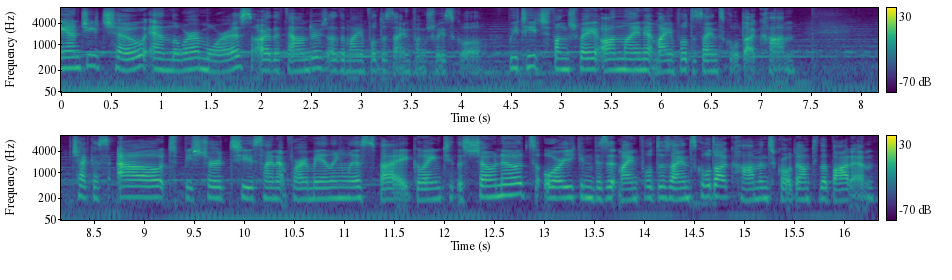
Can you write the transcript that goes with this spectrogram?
Anjie Cho and Laura Morris are the founders of the Mindful Design Feng Shui School. We teach Feng Shui online at mindfuldesignschool.com. Check us out. Be sure to sign up for our mailing list by going to the show notes, or you can visit mindfuldesignschool.com and scroll down to the bottom.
